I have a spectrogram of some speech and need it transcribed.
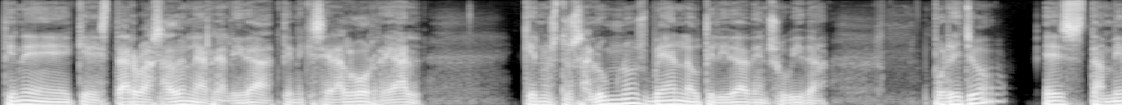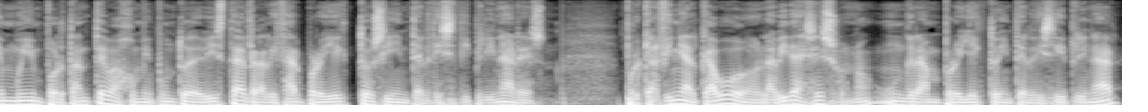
tiene que estar basado en la realidad, tiene que ser algo real, que nuestros alumnos vean la utilidad en su vida. Por ello, es también muy importante, bajo mi punto de vista, el realizar proyectos interdisciplinares, porque al fin y al cabo la vida es eso, ¿no? Un gran proyecto interdisciplinar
